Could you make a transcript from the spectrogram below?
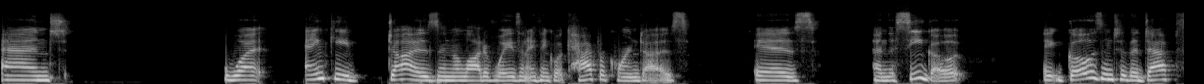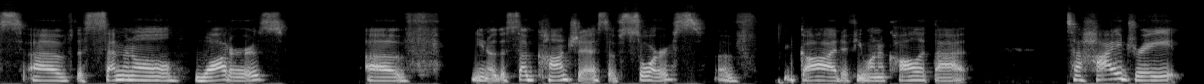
And what Enki does in a lot of ways, and I think what Capricorn does, is, and the sea goat, it goes into the depths of the seminal waters of, you know, the subconscious of source, of God, if you want to call it that, to hydrate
